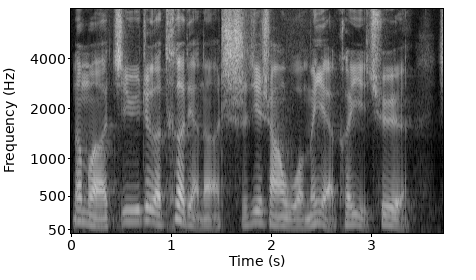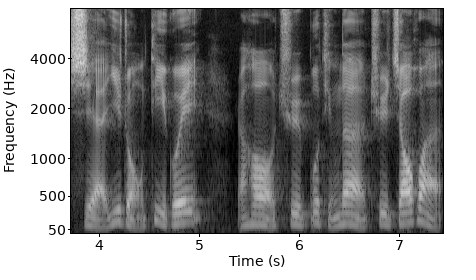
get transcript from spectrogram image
那么基于这个特点呢，实际上我们也可以去写一种递归，然后去不停的去交换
